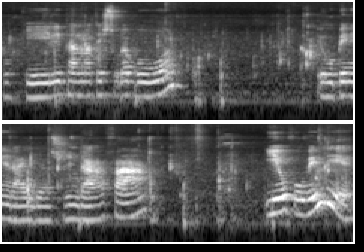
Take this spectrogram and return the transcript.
Porque ele tá numa textura boa. Eu vou peneirar ele antes de engarrafar. E eu vou vender.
